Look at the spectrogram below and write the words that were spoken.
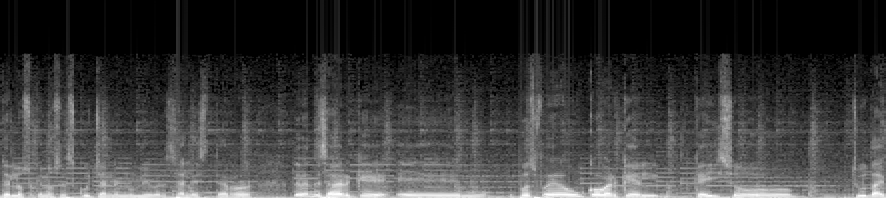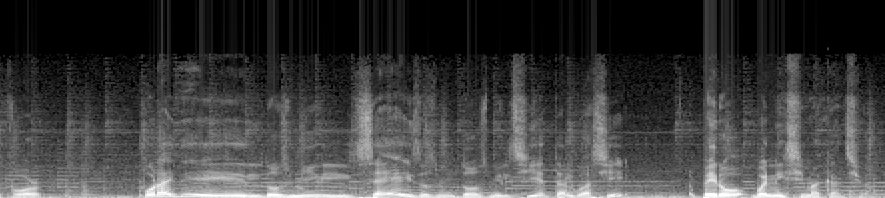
de los que nos escuchan en Universales Terror deben de saber que eh, pues fue un cover que, el, que hizo To Die For por ahí del 2006, 2007, algo así. Pero buenísima canción.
